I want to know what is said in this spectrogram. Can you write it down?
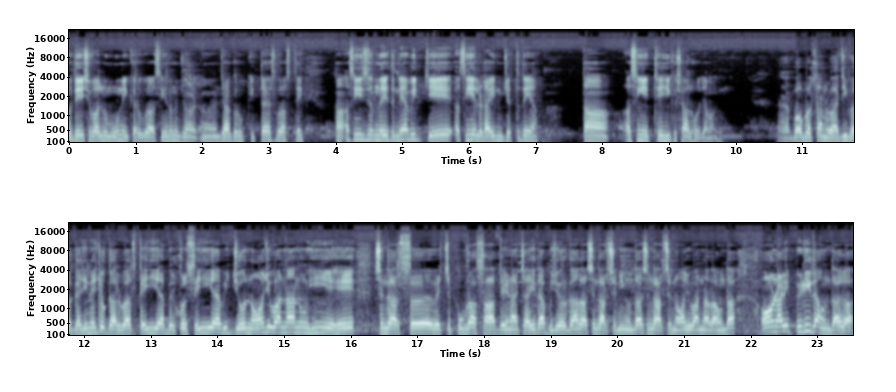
ਵਿਦੇਸ਼ ਵੱਲ ਨੂੰ ਮੂੰਹ ਨਹੀਂ ਕਰੂਗਾ। ਅਸੀਂ ਇਹਨਾਂ ਨੂੰ ਜਾ- ਜਾਗਰੂਕ ਕੀਤਾ ਇਸ ਵਾਸਤੇ। ਤਾਂ ਅਸੀਂ ਸੰਦੇਸ਼ ਦਿੰਦੇ ਆ ਵੀ ਜੇ ਅਸੀਂ ਇਹ ਲੜਾਈ ਨੂੰ ਜਿੱਤਦੇ ਆ ਤਾਂ ਅਸੀਂ ਇੱਥੇ ਹੀ ਖੁਸ਼ਹਾਲ ਹੋ ਜਾਵਾਂਗੇ। ਬਹੁਤ ਬਹੁਤ ਧੰਨਵਾਦ ਜੀ। ਬੱਗਾ ਜੀ ਨੇ ਜੋ ਗੱਲਬਾਤ ਕਹੀ ਆ, ਬਿਲਕੁਲ ਸਹੀ ਆ ਵੀ ਜੋ ਨੌਜਵਾਨਾਂ ਨੂੰ ਹੀ ਇਹ ਸੰਘਰਸ਼ ਵਿੱਚ ਪੂਰਾ ਸਾਥ ਦੇਣਾ ਚਾਹੀਦਾ, ਬਜ਼ੁਰਗਾਂ ਦਾ ਸੰਘਰਸ਼ ਨਹੀਂ ਹੁੰਦਾ, ਸੰਘਰਸ਼ ਨੌਜਵਾਨਾਂ ਦਾ ਹੁੰਦਾ, ਆਉਣ ਵਾਲੀ ਪੀੜ੍ਹੀ ਦਾ ਹੁੰਦਾਗਾ।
